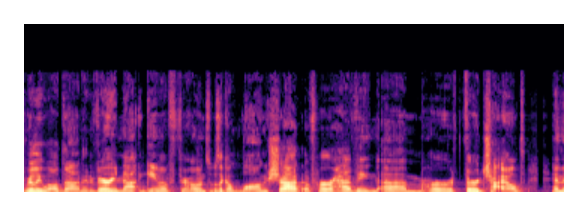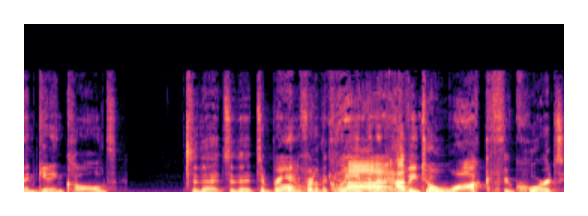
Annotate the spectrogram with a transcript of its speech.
really well done and very not Game of Thrones. It was like a long shot of her having um her third child and then getting called to the to the to bring Oh it in front of the queen and then having to walk through court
